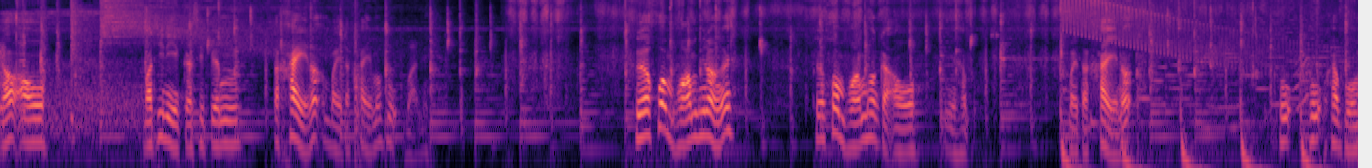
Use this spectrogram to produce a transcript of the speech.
แล้วเอามาที่นี่ก็สิเป็นตะไคร่เนาะใบตะไคร่มะหุบานี้เพื่อความหอมพี่น้องเอ้ยเพื่อความหอมเขาก็เอานี่ครับ ใบตะไคร่เนาะ หุหุครับผม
